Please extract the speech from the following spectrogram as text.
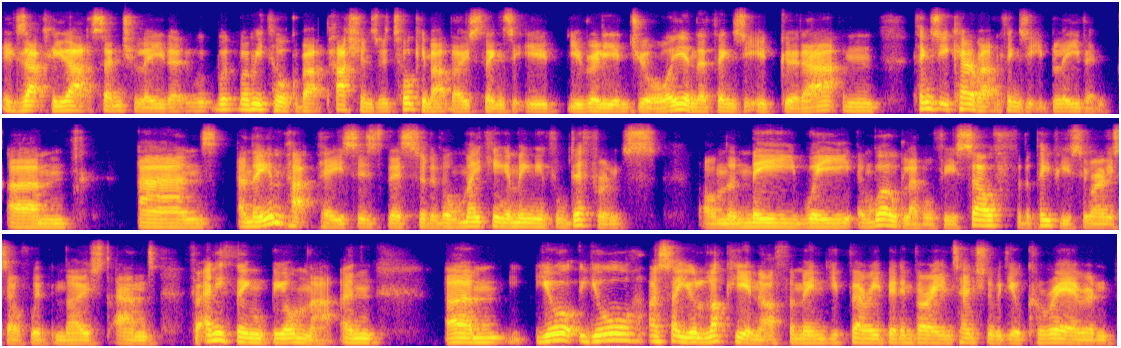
exactly that essentially that w- when we talk about passions we're talking about those things that you you really enjoy and the things that you're good at and things that you care about and things that you believe in. Um, and and the impact piece is this sort of all making a meaningful difference on the me we and world level for yourself for the people you surround yourself with most and for anything beyond that. And um, you're you're I say you're lucky enough. I mean, you've very been very intentional with your career, and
